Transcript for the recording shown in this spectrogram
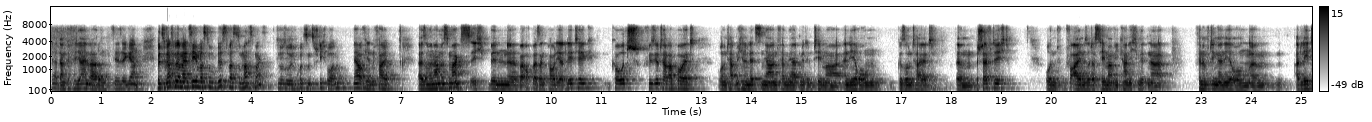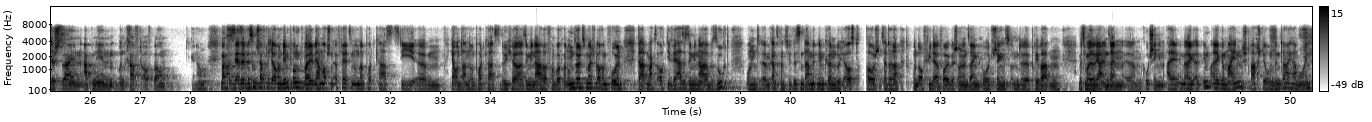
Ja, danke für die Einladung. Sehr, sehr gern. Willst du ganz kurz mal erzählen, was du bist, was du machst, Max? Nur so in kurzen Stichworten. Ja, auf jeden Fall. Also mein Name ist Max, ich bin äh, bei, auch bei St. Pauli Athletik, Coach, Physiotherapeut und habe mich in den letzten Jahren vermehrt mit dem Thema Ernährung, Gesundheit ähm, beschäftigt und vor allem so das Thema, wie kann ich mit einer vernünftigen Ernährung ähm, athletisch sein, abnehmen und Kraft aufbauen. Genau. Max ist sehr, sehr wissenschaftlich auch in dem Punkt, weil wir haben auch schon öfter jetzt in unseren Podcasts die, ähm, ja unter anderem Podcasts, Bücher, Seminare von Wolfgang Unsöll zum Beispiel auch empfohlen. Da hat Max auch diverse Seminare besucht und ähm, ganz, ganz viel Wissen da mitnehmen können durch Austausch etc. und auch viele Erfolge schon in seinen Coachings und äh, privaten, beziehungsweise ja in seinem ähm, Coaching im, All, im, im Allgemeinen, Sprachstörungen sind da, Herr Moin,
